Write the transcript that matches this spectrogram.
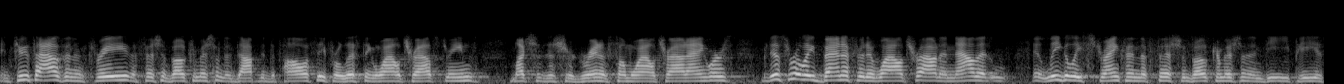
In 2003, the Fish and Boat Commission adopted the policy for listing wild trout streams, much to the chagrin of some wild trout anglers. But this really benefited wild trout, and now that it legally strengthened the Fish and Boat Commission and DEP's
